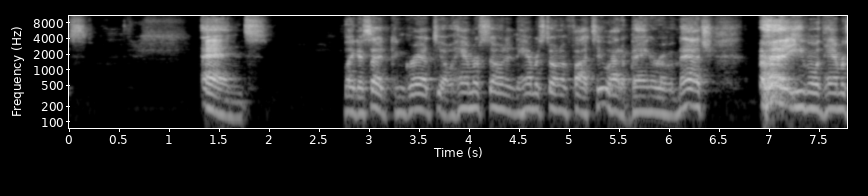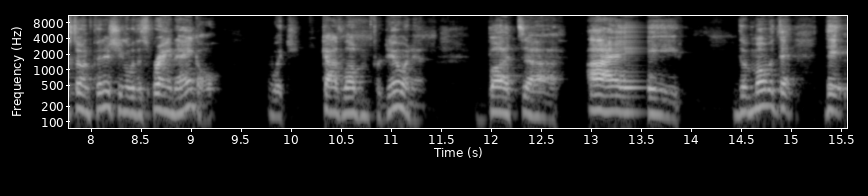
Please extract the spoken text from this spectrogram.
is. And like I said, congrats, you know, Hammerstone and Hammerstone and Fatu had a banger of a match, even with Hammerstone finishing with a sprained ankle, which God love him for doing it. But uh, I, the moment that they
